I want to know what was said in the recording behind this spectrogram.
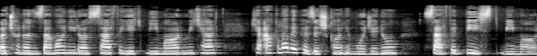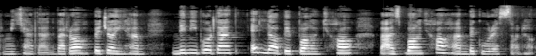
و چنان زمانی را صرف یک بیمار می کرد که اغلب پزشکان موجنو صرف بیست بیمار می کردند و راه به جایی هم نمی بردند الا به بانک ها و از بانک ها هم به گورستان ها.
